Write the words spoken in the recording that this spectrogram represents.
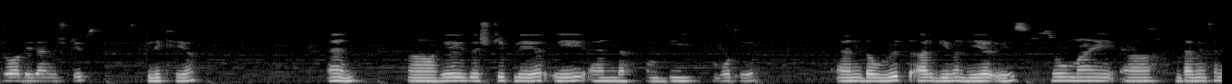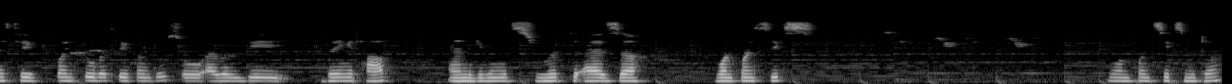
draw design strips. Click here. And uh, here is the strip layer A and B both here and the width are given here is so my uh, dimension is 3.2 by 3.2 so I will be doing it half and giving its width as uh, 1.6 1.6 meter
